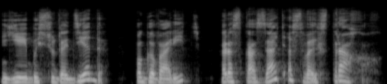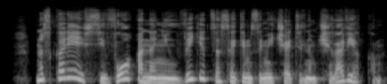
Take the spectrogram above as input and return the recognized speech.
Ей бы сюда деда поговорить, рассказать о своих страхах. Но, скорее всего, она не увидится с этим замечательным человеком.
